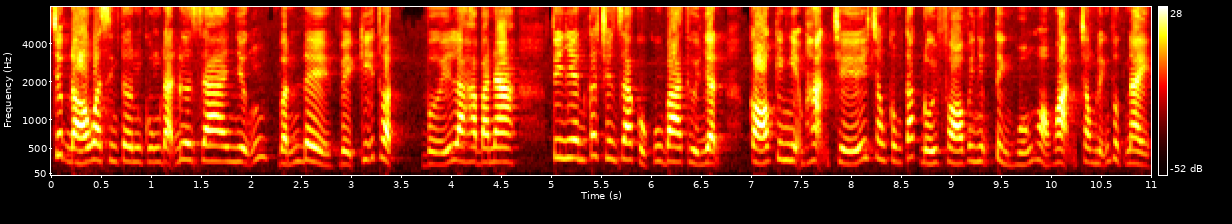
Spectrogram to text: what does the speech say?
Trước đó, Washington cũng đã đưa ra những vấn đề về kỹ thuật với La Habana, Tuy nhiên, các chuyên gia của Cuba thừa nhận có kinh nghiệm hạn chế trong công tác đối phó với những tình huống hỏa hoạn trong lĩnh vực này.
